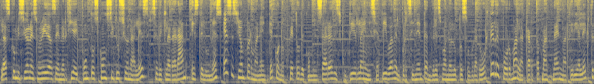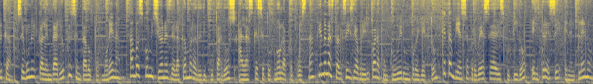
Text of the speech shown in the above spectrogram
Las Comisiones Unidas de Energía y Puntos Constitucionales se declararán este lunes en sesión permanente con objeto de comenzar a discutir la iniciativa del presidente Andrés Manuel López Obrador de reforma a la Carta Magna en materia eléctrica, según el calendario presentado por Morena. Ambas comisiones de la Cámara de Diputados, a las que se turnó la propuesta, tienen hasta el 6 de abril para concluir un proyecto que también se prevé sea discutido el 13 en el Pleno.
